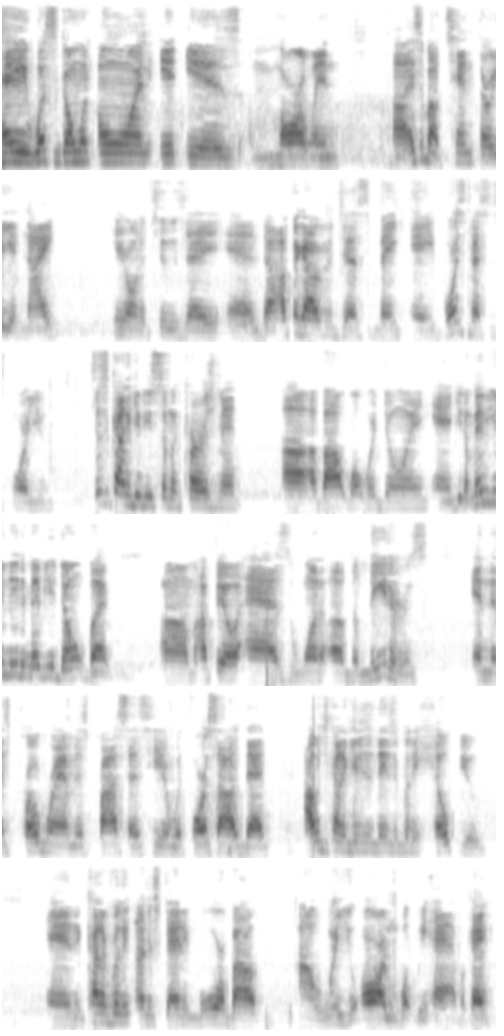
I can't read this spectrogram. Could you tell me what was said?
Hey, what's going on? It is Marlon. Uh, it's about 10:30 at night here on a Tuesday, and uh, I think I would just make a voice message for you, just to kind of give you some encouragement uh, about what we're doing. And you know, maybe you need it, maybe you don't, but um, I feel as one of the leaders in this program, this process here with Forsage, that I would just kind of give you the things that really help you and kind of really understanding more about uh, where you are and what we have. Okay.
